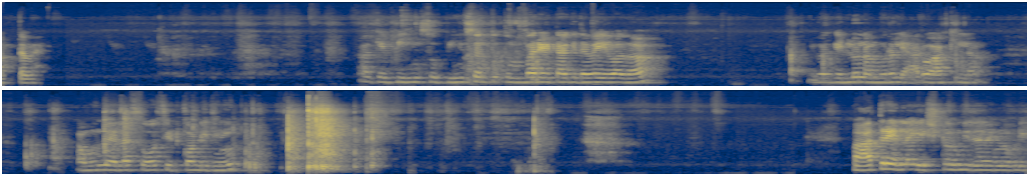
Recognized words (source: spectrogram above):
ಆಗ್ತವೆ. ಹಾಗೆ ಬೀನ್ಸು ಬೀನ್ಸ್ ಅಂತೂ ತುಂಬ ರೇಟ್ ಆಗಿದ್ದಾವೆ ಇವಾಗ. ಇವಾಗೆಲ್ಲೂ ನಮ್ಮೂರಲ್ಲಿ ಯಾರೂ ಹಾಕಿಲ್ಲ. ಅವನು ಎಲ್ಲ ಸೋಸ್ ಇಟ್ಕೊಂಡಿದ್ದೀನಿ. ಪಾತ್ರೆ ಎಲ್ಲ ಎಷ್ಟೊಂದಿದ್ದಾವೆ ನೋಡಿ.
